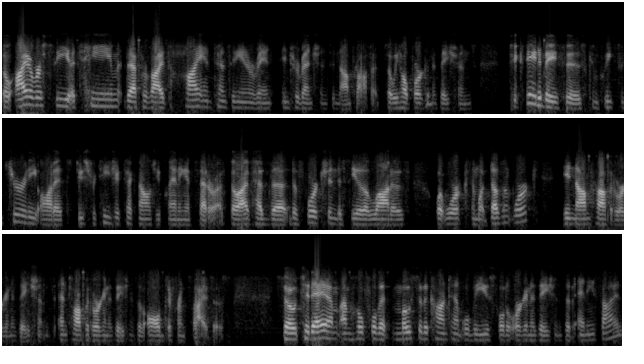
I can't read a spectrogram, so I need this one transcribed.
So I oversee a team that provides high-intensity interventions in nonprofits. So we help organizations pick databases, complete security audits, do strategic technology planning, etc. So I've had the, the fortune to see a lot of what works and what doesn't work in nonprofit organizations and talk with organizations of all different sizes. So today I'm, I'm, hopeful that most of the content will be useful to organizations of any size.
